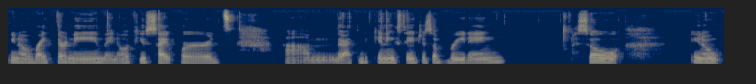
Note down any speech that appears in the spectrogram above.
you know, write their name. They know a few sight words. Um, they're at the beginning stages of reading. So, you know,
